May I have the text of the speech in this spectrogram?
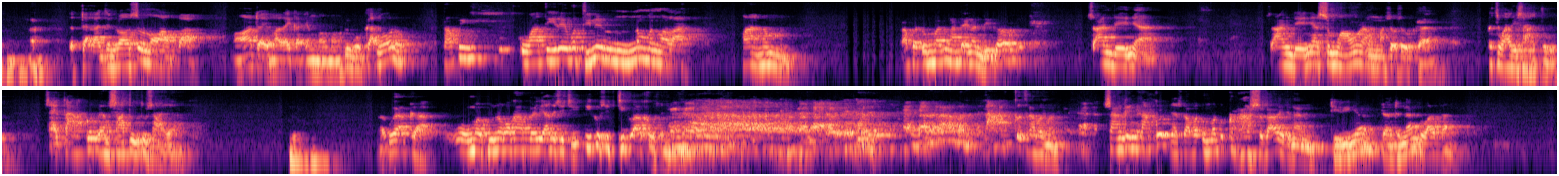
Tidak kanjeng Rasul mau apa? Mau ada ya malaikat yang mau mau gak ngono. Tapi kuatire wedine nemen malah nemen. Sahabat Umar ngantek ngendika seandainya seandainya semua orang masuk surga kecuali satu. Saya takut yang satu itu saya. Aku agak mlebu kok kabeh liyane siji, iku siji ku aku. takut sahabat man. Saking takutnya sahabat Umar itu keras sekali dengan dirinya dan dengan keluarga.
